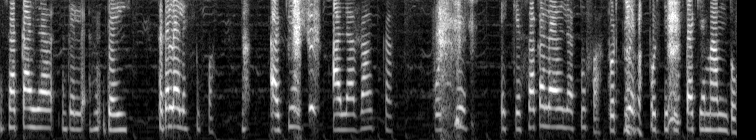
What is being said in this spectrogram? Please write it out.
Sácala de, de ahí. Sácala de la estufa. ¿A quién? A la banca. ¿Por qué? Es que sácala de la estufa. ¿Por qué? Porque se está quemando.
